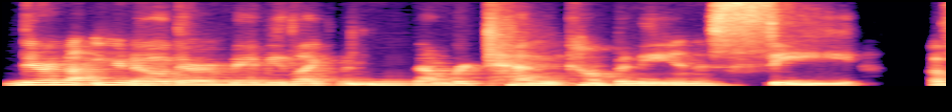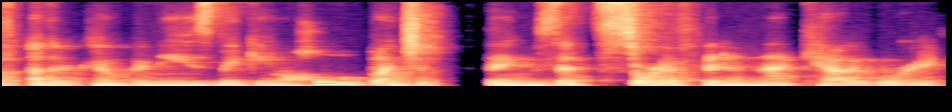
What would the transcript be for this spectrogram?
they're not you know they're maybe like number 10 company in a sea of other companies making a whole bunch of things that sort of fit in that category.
